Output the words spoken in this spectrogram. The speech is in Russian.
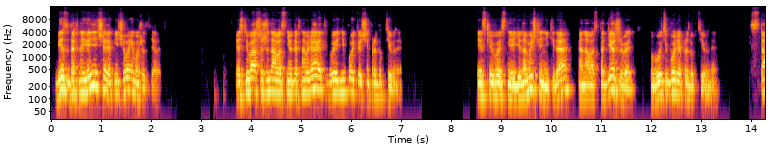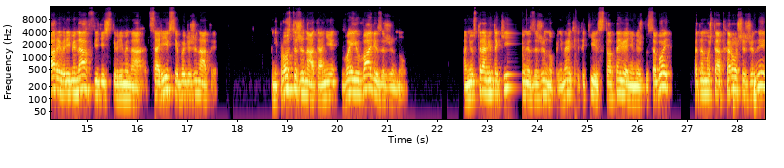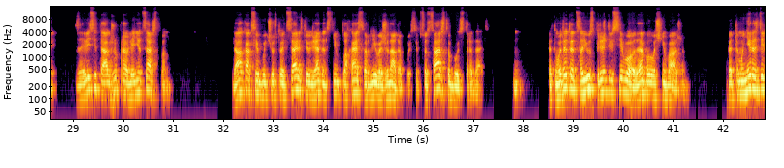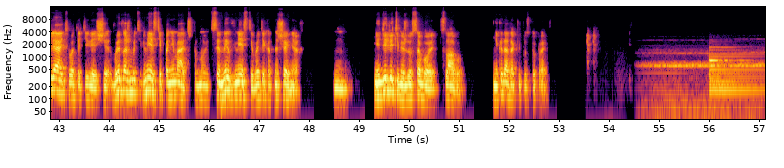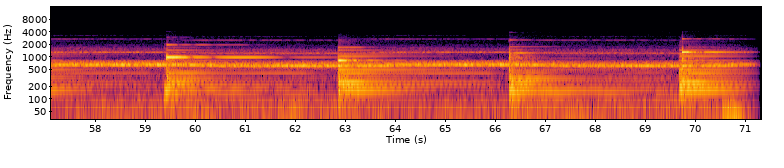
Без вдохновения человек ничего не может сделать. Если ваша жена вас не вдохновляет, вы не будете очень продуктивны. Если вы с ней единомышленники, да, и она вас поддерживает, вы будете более продуктивны. В старые времена, в ведические времена, цари все были женаты. Не просто женаты, они воевали за жену. Они устраивали такие войны за жену, понимаете, такие столкновения между собой, потому что от хорошей жены зависит также управление царством. Да, как себя будет чувствовать царь, если рядом с ним плохая, сварливая жена, допустим, все царство будет страдать. Поэтому вот этот союз прежде всего да, был очень важен. Поэтому не разделяйте вот эти вещи. Вы должны быть вместе понимать, что мы цены вместе в этих отношениях. Не делите между собой славу. Никогда так не поступайте.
